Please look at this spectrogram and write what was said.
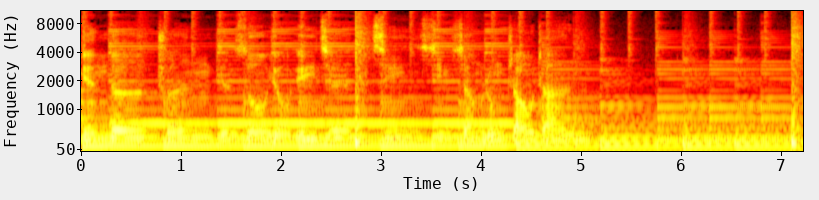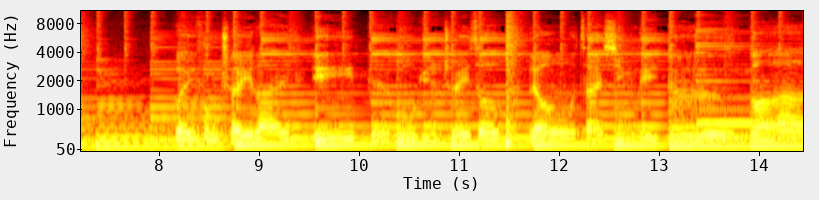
年的春天，所有一切欣欣向荣招展。微风吹来，一片乌云吹走。留在心里的暖，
